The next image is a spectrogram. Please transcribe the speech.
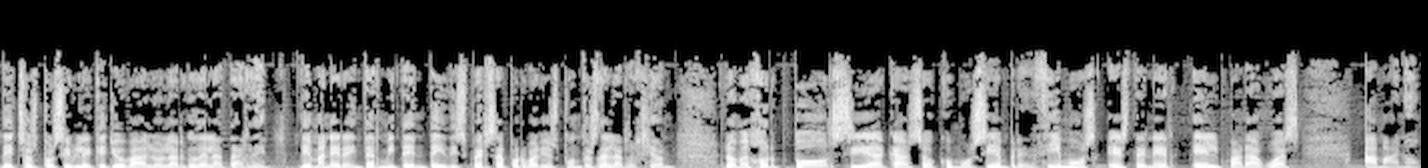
De hecho, es posible que llueva a lo largo de la tarde, de manera intermitente y dispersa por varios puntos de la región. Lo mejor, por si acaso, como siempre decimos, es tener el paraguas a mano.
